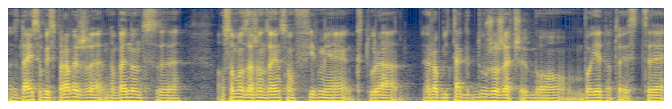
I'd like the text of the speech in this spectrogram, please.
zdaję sobie sprawę, że no będąc e, osobą zarządzającą w firmie, która robi tak dużo rzeczy, bo, bo jedno to jest e,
